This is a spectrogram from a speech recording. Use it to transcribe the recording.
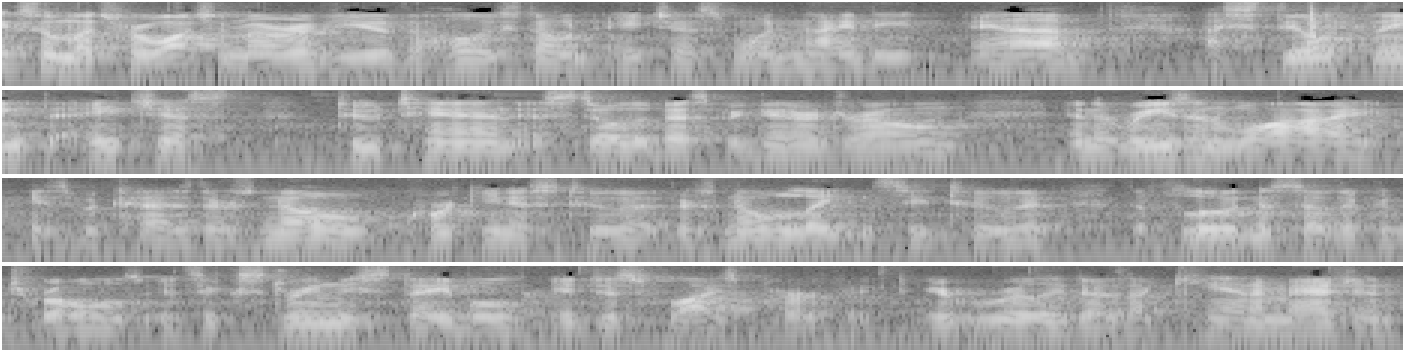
Thanks so much for watching my review of the Holy Stone HS190. And uh, I still think the HS210 is still the best beginner drone. And the reason why is because there's no quirkiness to it, there's no latency to it, the fluidness of the controls, it's extremely stable, it just flies perfect. It really does. I can't imagine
